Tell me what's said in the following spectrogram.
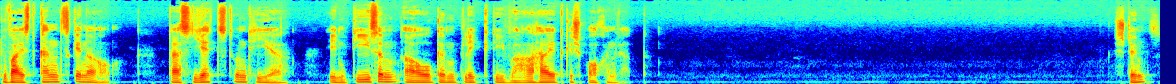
Du weißt ganz genau, dass jetzt und hier in diesem Augenblick die Wahrheit gesprochen wird. Stimmt's?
